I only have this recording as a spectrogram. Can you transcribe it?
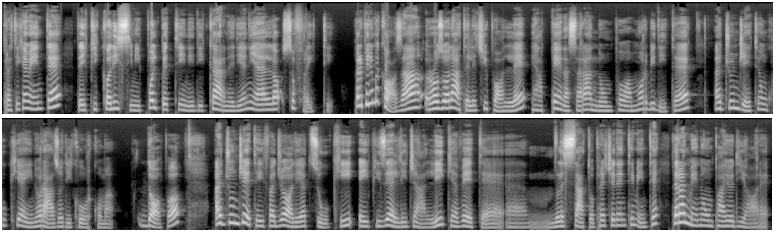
praticamente dei piccolissimi polpettini di carne di agnello soffritti. Per prima cosa, rosolate le cipolle e appena saranno un po' ammorbidite, aggiungete un cucchiaino raso di curcuma. Dopo Aggiungete i fagioli azuki e i piselli gialli che avete ehm, lessato precedentemente per almeno un paio di ore.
